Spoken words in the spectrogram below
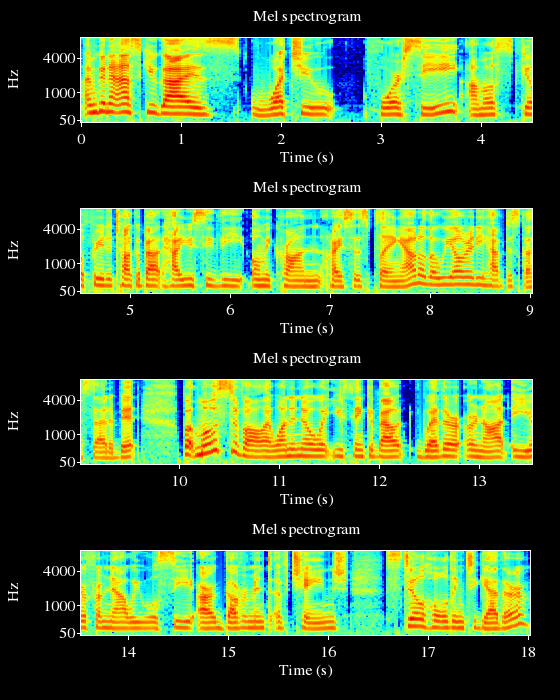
I'm going to ask you guys what you foresee. Uh, Almost feel free to talk about how you see the Omicron crisis playing out, although we already have discussed that a bit. But most of all, I want to know what you think about whether or not a year from now we will see our government of change still holding together.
